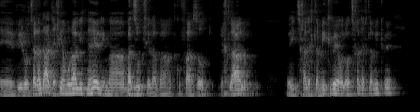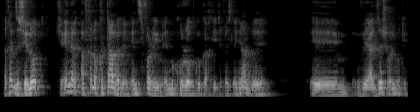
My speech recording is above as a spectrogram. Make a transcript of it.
אה, והיא רוצה לדעת איך היא אמורה להתנהל עם הבת זוג שלה בתקופה הזאת בכלל, והיא צריכה ללכת למקווה או לא צריכה ללכת למקווה. לכן זה שאלות שאין, אף אחד לא כתב עליהן, אין ספרים, אין מקורות כל כך להתייחס לעניין, ו... אמ, ועל זה שואלים אותי.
